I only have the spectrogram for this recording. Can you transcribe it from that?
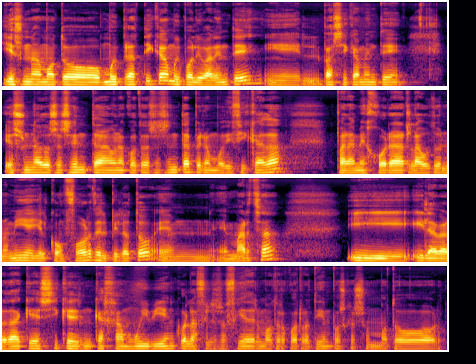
y es una moto muy práctica, muy polivalente. Y básicamente es una 260, una 460, pero modificada para mejorar la autonomía y el confort del piloto en, marcha. Y, la verdad que sí que encaja muy bien con la filosofía del motor cuatro tiempos, que es un motor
